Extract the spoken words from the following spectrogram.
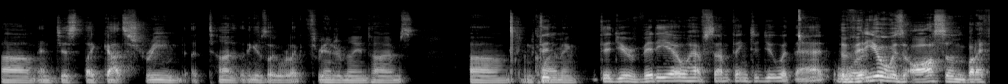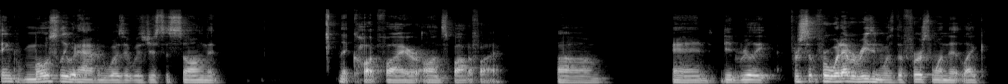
um, and just like got streamed a ton. I think it was like over like 300 million times, um, and climbing. did your video have something to do with that? the or- video was awesome, but I think mostly what happened was it was just a song that that caught fire on Spotify, um, and did really for for whatever reason was the first one that like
